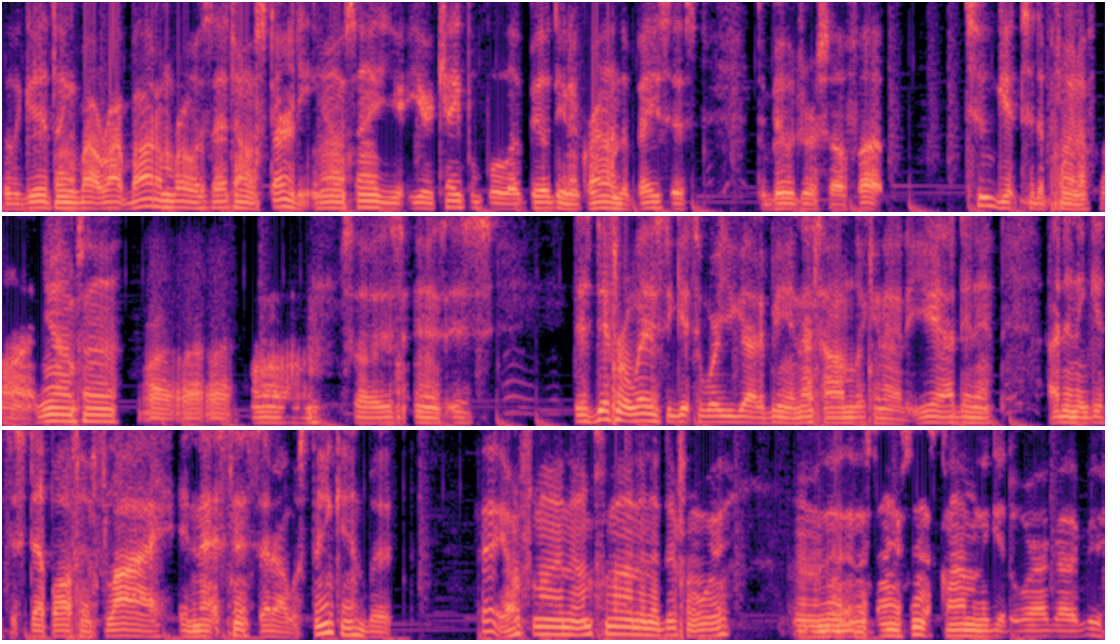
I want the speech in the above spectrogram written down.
but the good thing about rock bottom, bro, is that you're sturdy. You know what I'm saying? You're, you're capable of building a ground, the basis to build yourself up to get to the point of flying. You know what I'm saying? right, right, right. Um, so it's, it's it's it's different ways to get to where you got to be, and that's how I'm looking at it. Yeah, I didn't I didn't get to step off and fly in that sense that I was thinking, but hey, I'm flying. I'm flying in a different way, and in, in the same sense, climbing to get to where I got to be.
